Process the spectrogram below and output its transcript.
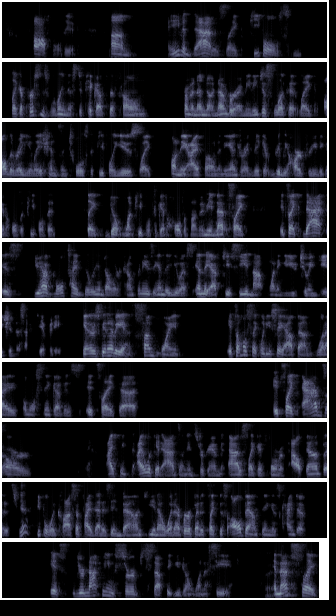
awful, dude. Um, and even that is like people's like a person's willingness to pick up the phone from an unknown number. I mean, you just look at like all the regulations and tools that people use, like on the iPhone and the Android, make it really hard for you to get a hold of people that like don't want people to get a hold of them. I mean, that's like it's like that is you have multi-billion dollar companies in the US and the FTC not wanting you to engage in this activity. Yeah, there's going to be at some point. It's almost like when you say outbound, what I almost think of is it's like uh, it's like ads are I think I look at ads on Instagram as like a form of outbound, but it's yeah. people would classify that as inbound, you know, whatever. But it's like this all bound thing is kind of it's you're not being served stuff that you don't want to see. Right. And that's like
